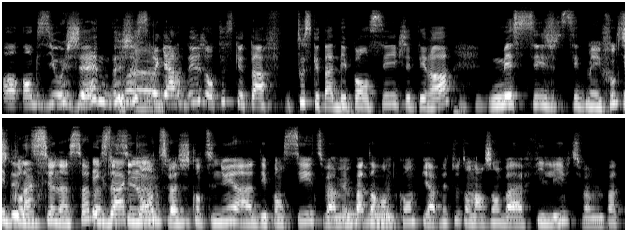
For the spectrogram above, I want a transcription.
anxiogène de juste regarder genre tout ce que t'as tout ce que t'as dépensé, etc. Mais c'est c'est Mais il faut que c'est tu te là- conditionnes à ça parce Exact. que sinon tu vas juste continuer à dépenser, tu vas même pas t'en Mhm. rendre compte puis après tout ton argent va filer, puis tu vas même pas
